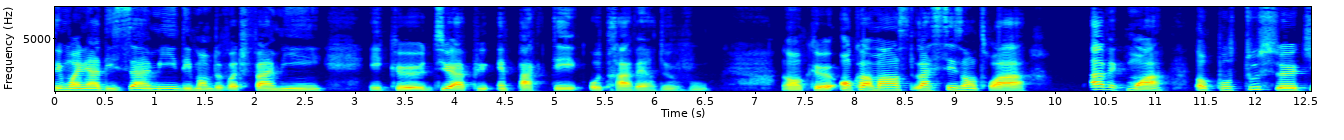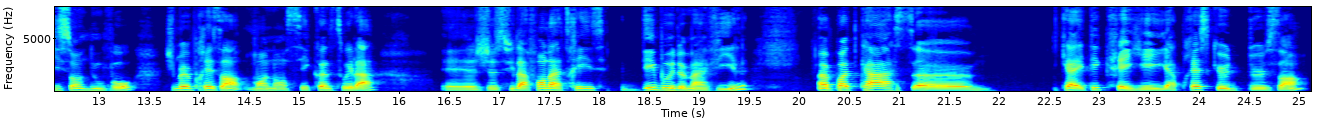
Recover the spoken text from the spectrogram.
témoigner à des amis, des membres de votre famille et que Dieu a pu impacter au travers de vous. Donc, euh, on commence la saison 3 avec moi. Donc, pour tous ceux qui sont nouveaux, je me présente. Mon nom, c'est Consuela. Euh, je suis la fondatrice des bruits de ma ville, un podcast euh, qui a été créé il y a presque deux ans.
